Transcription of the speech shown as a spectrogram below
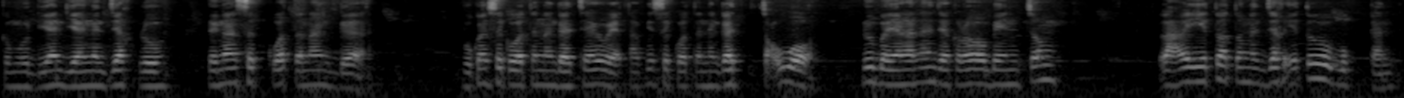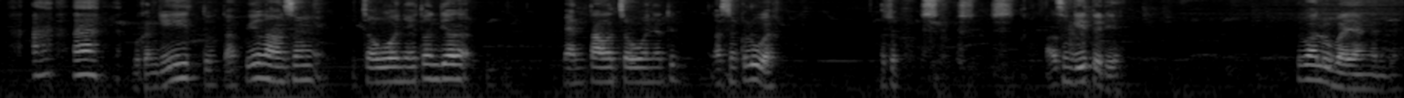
kemudian dia ngejar lu dengan sekuat tenaga. Bukan sekuat tenaga cewek tapi sekuat tenaga cowok. Lu bayangan aja kalau bencong lari itu atau ngejar itu bukan. Ah ah bukan gitu. Tapi langsung cowoknya itu dia mental cowoknya tuh langsung keluar. Langsung langsung gitu dia. Coba lu bayangin deh.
